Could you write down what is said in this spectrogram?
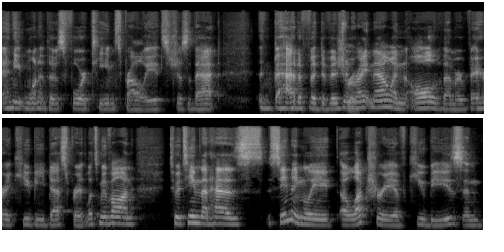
any one of those four teams. Probably, it's just that bad of a division True. right now, and all of them are very QB desperate. Let's move on to a team that has seemingly a luxury of QBs, and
